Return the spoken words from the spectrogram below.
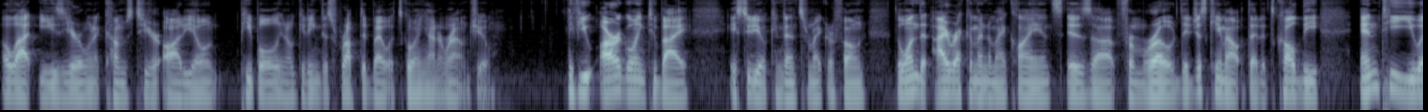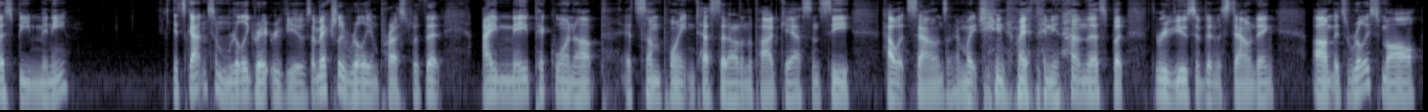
a lot easier when it comes to your audio and people, you know, getting disrupted by what's going on around you. If you are going to buy a studio condenser microphone, the one that I recommend to my clients is uh, from Rode. They just came out that. It's called the NT USB Mini. It's gotten some really great reviews. I'm actually really impressed with it. I may pick one up at some point and test it out on the podcast and see how it sounds. And I might change my opinion on this, but the reviews have been astounding. Um, it's really small.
